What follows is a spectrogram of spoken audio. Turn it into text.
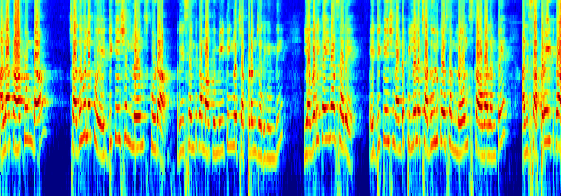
అలా కాకుండా చదువులకు ఎడ్యుకేషన్ లోన్స్ కూడా రీసెంట్గా మాకు మీటింగ్లో చెప్పడం జరిగింది. ఎవరికైనా సరే ఎడ్యుకేషన్ అంటే పిల్లల చదువుల కోసం లోన్స్ కావాలంటే అది సపరేట్గా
